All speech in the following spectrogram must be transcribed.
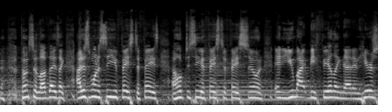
Don't you love that? He's like, I just want to see you face to face. I hope to see you face to face soon. And you might be feeling that. And here's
